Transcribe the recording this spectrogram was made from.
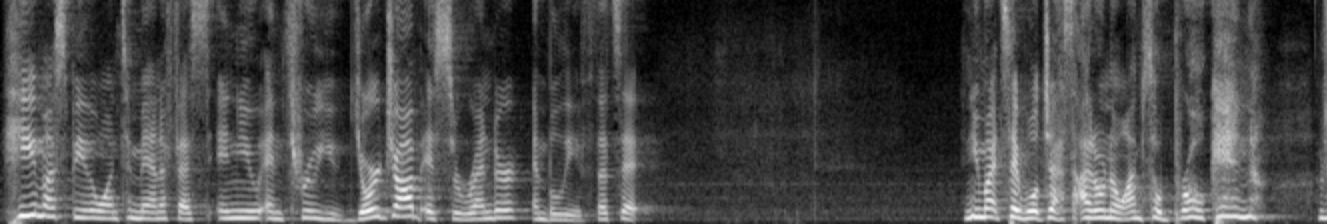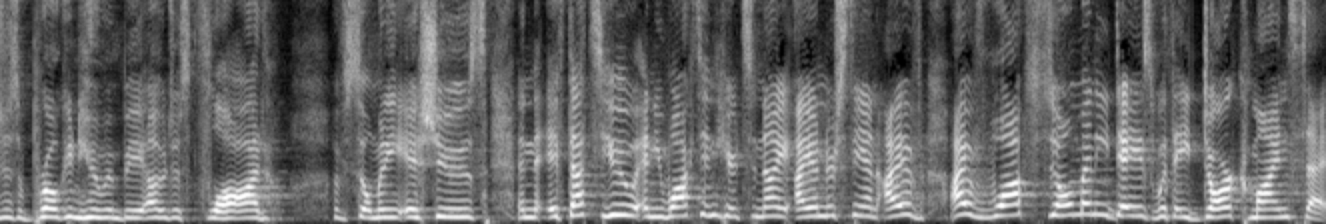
He must be the one to manifest in you and through you. Your job is surrender and believe. That's it. And you might say, well, Jess, I don't know. I'm so broken. I'm just a broken human being. I'm just flawed. I have so many issues. And if that's you and you walked in here tonight, I understand. I have, I have walked so many days with a dark mindset.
